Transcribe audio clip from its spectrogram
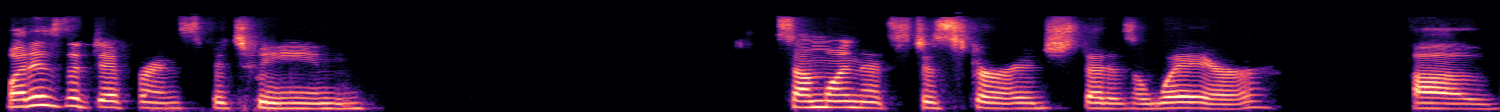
what is the difference between someone that's discouraged that is aware of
